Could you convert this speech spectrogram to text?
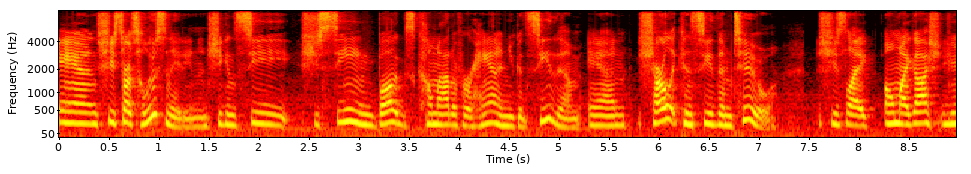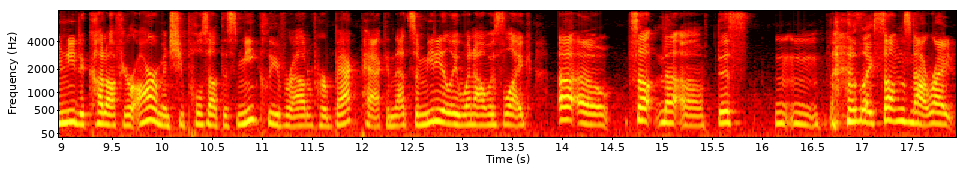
And she starts hallucinating and she can see, she's seeing bugs come out of her hand and you can see them. And Charlotte can see them too. She's like, oh my gosh, you need to cut off your arm. And she pulls out this meat cleaver out of her backpack. And that's immediately when I was like, uh oh, something, uh oh, this, Mm-mm. I was like, something's not right.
